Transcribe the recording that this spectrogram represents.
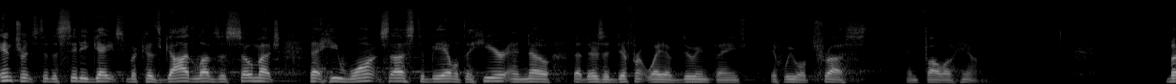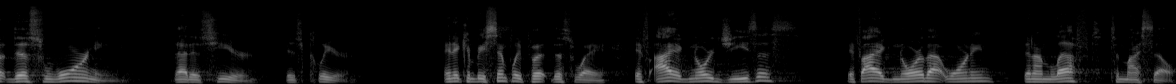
entrance to the city gates because God loves us so much that he wants us to be able to hear and know that there's a different way of doing things if we will trust and follow him. But this warning that is here is clear. And it can be simply put this way if I ignore Jesus, if I ignore that warning, then I'm left to myself.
